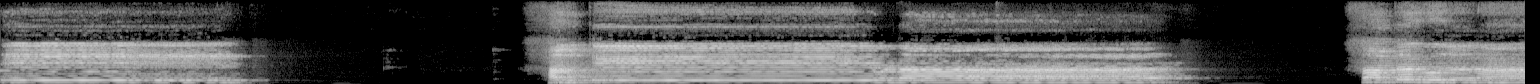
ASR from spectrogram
ਤੇ ਸਭ ਤੇ ਵੱਡਾ ਸਤਿਗੁਰ ਨਾਨਕ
